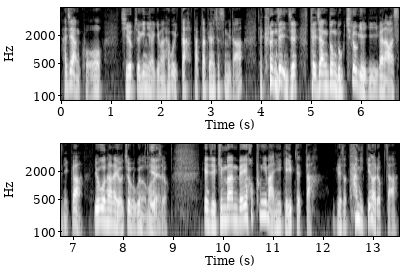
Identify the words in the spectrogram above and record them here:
하지 않고 지엽적인 이야기만 하고 있다. 답답해 하셨습니다. 자, 그런데 이제 대장동 녹취록 얘기가 나왔으니까 요건 하나 여쭤보고 넘어가죠. 예. 그러니까 이제 김만배의 허풍이 많이 개입됐다. 그래서 다 믿긴 어렵다.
